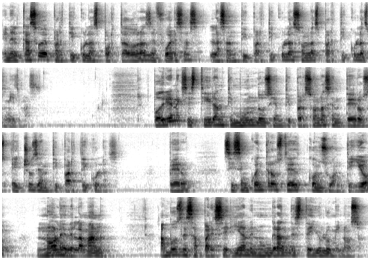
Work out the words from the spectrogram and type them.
En el caso de partículas portadoras de fuerzas, las antipartículas son las partículas mismas. Podrían existir antimundos y antipersonas enteros hechos de antipartículas, pero si se encuentra usted con su anti-yo, no le dé la mano. Ambos desaparecerían en un gran destello luminoso.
